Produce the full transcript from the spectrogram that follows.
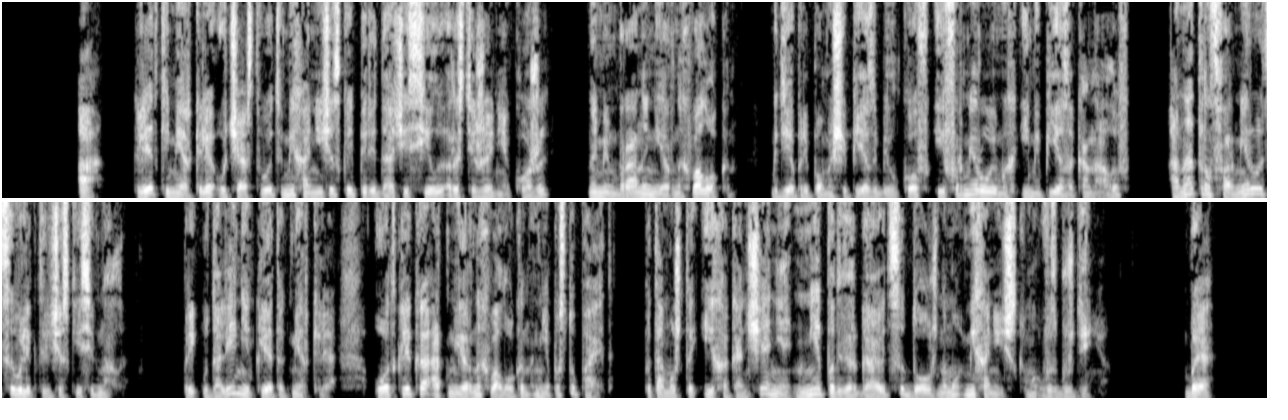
А. Клетки Меркеля участвуют в механической передаче силы растяжения кожи на мембраны нервных волокон, где при помощи пьезобелков и формируемых ими пьезоканалов она трансформируется в электрические сигналы. При удалении клеток Меркеля отклика от нервных волокон не поступает, потому что их окончания не подвергаются должному механическому возбуждению. Б.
